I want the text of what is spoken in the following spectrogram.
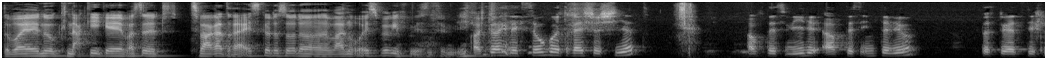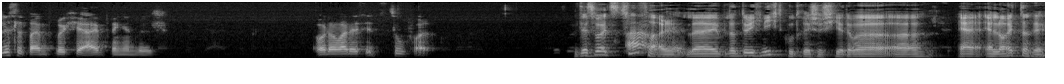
da war ich nur knackige, weiß ich nicht, 32 oder so, da war noch alles möglich gewesen für mich. Hast du eigentlich so gut recherchiert auf das Video, auf das Interview, dass du jetzt die Schlüsselbeinbrüche einbringen willst? Oder war das jetzt Zufall? Das war jetzt Zufall. Ah, okay. Ich habe natürlich nicht gut recherchiert, aber äh, er, erläutere.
